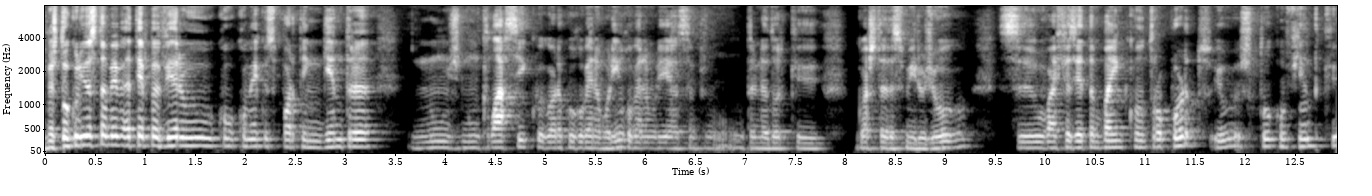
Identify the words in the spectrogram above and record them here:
Mas estou curioso também até para ver o, co- como é que o Sporting entra num, num clássico agora com o Rubén Amorim. O Rubén Amorim é sempre um treinador que gosta de assumir o jogo. Se o vai fazer também contra o Porto, eu estou confiante que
